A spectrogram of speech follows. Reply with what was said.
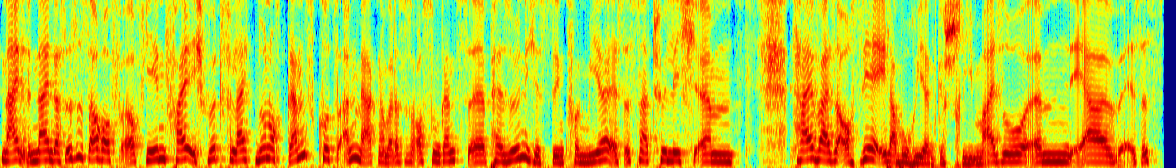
Nein, nein, das ist es auch auf, auf jeden Fall. Ich würde vielleicht nur noch ganz kurz anmerken, aber das ist auch so ein ganz äh, persönliches Ding von mir. Es ist natürlich ähm, teilweise auch sehr elaborierend geschrieben. Also ähm, er, es ist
